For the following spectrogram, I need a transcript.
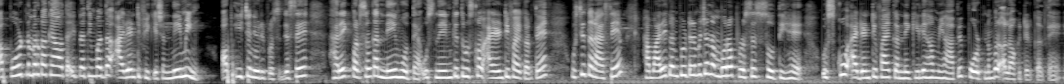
अब पोर्ट नंबर का क्या होता है? It nothing but the identification naming of each and every process जैसे हर एक पर्सन का नेम होता है, उस नेम के थ्रू उसको हम आइडेंटिफाई करते हैं। उसी तरह से हमारे कंप्यूटर में जो नंबर ऑफ़ प्रोसेस होती है, उसको आइडेंटिफाई करने के लिए हम यहाँ पे पोर्ट नंबर अलोकेटेड करते हैं।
